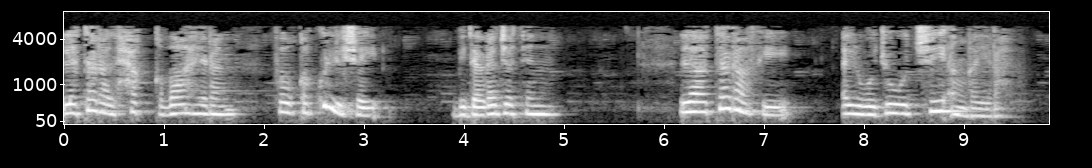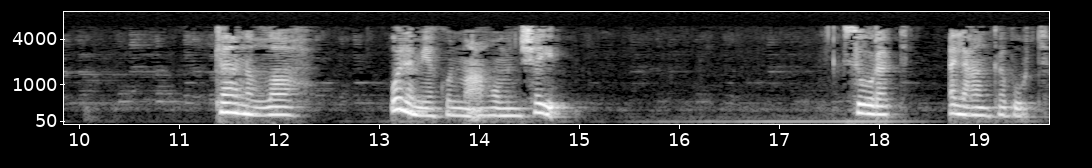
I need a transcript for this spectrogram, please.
لترى الحق ظاهرا فوق كل شيء بدرجة لا ترى في الوجود شيئا غيره. كان الله ولم يكن معه من شيء. سورة العنكبوت.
